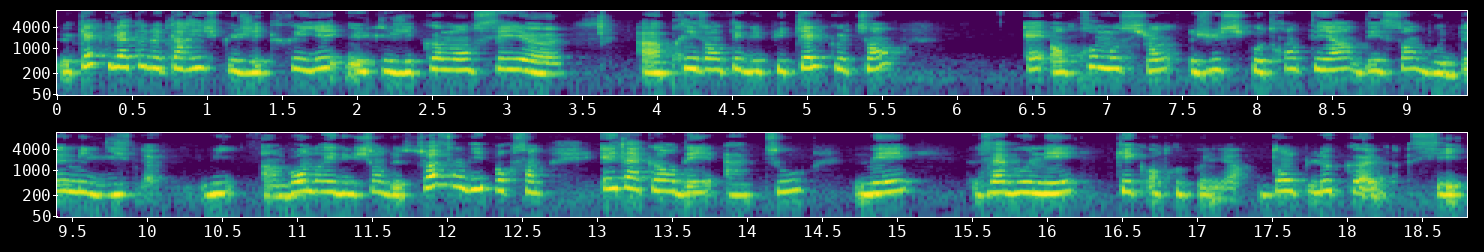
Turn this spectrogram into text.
le calculateur de tarifs que j'ai créé et que j'ai commencé euh, à présenter depuis quelques temps est en promotion jusqu'au 31 décembre 2019. Oui, un bon de réduction de 70% est accordé à tous mes abonnés Cake Entrepreneur. Donc le code c'est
